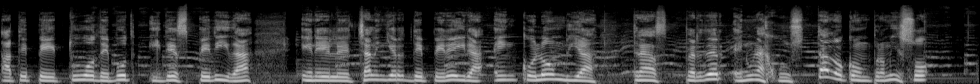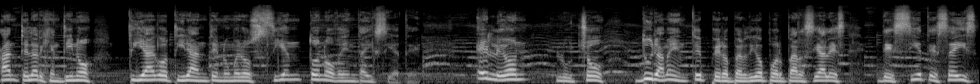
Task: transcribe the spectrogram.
ATP, tuvo debut y despedida en el Challenger de Pereira en Colombia tras perder en un ajustado compromiso ante el argentino Tiago Tirante, número 197. El León luchó duramente, pero perdió por parciales de 7-6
